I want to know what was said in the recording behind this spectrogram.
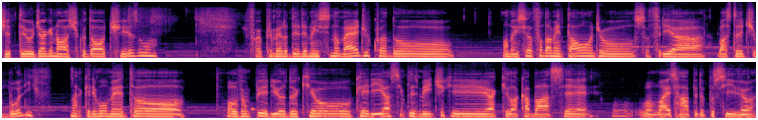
de ter o diagnóstico do autismo. Foi o primeiro dele no ensino médio, quando no ensino fundamental, onde eu sofria bastante bullying. Naquele momento houve um período que eu queria simplesmente que aquilo acabasse o mais rápido possível.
